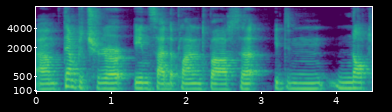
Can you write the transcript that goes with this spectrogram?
um, temperature inside the planet, but uh, it did not.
